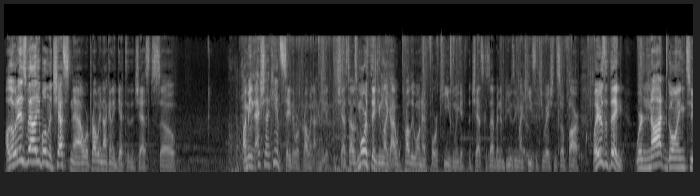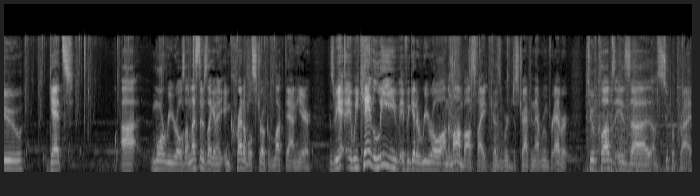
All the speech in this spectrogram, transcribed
Although it is valuable in the chest now, we're probably not going to get to the chest, so... I mean, actually, I can't say that we're probably not going to get to the chest. I was more thinking, like, I probably won't have four keys when we get to the chest because I've been abusing my key situation so far. Well, here's the thing. We're not going to get uh, more rerolls unless there's, like, an incredible stroke of luck down here. Because we, we can't leave if we get a reroll on the mom boss fight because we're just trapped in that room forever. Two of clubs is uh, oh, super pride.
